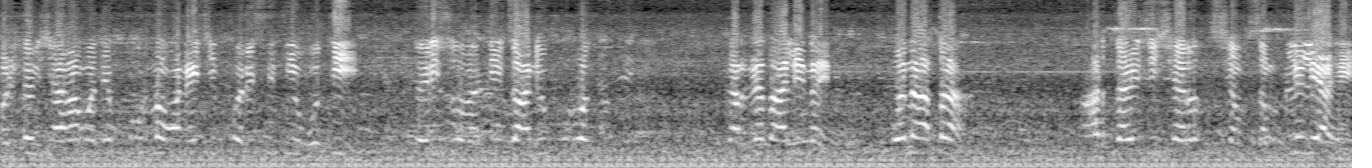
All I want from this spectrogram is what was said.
फलटण शहरामध्ये पूर्ण होण्याची परिस्थिती होती तरी सुद्धा ती जाणीवपूर्वक करण्यात आली नाही. पण आता अडथळ्याची शरद संपलेली आहे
